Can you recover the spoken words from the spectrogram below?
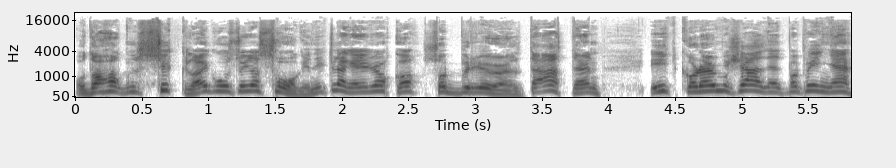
og da hadde han sykla en god stund. Jeg så han ikke lenger enn noe. Så brølte jeg etter han. Ikke glem kjærlighet på pinne.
